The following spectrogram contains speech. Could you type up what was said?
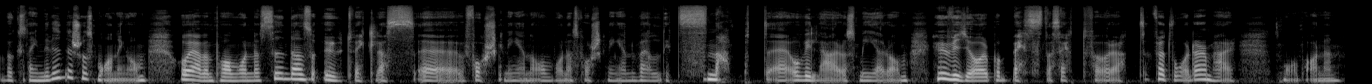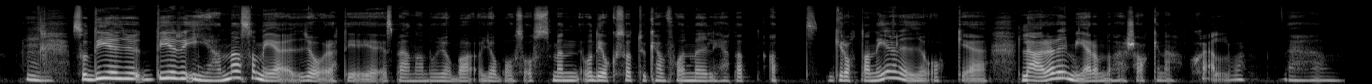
vuxna individer så småningom. Och även på omvårdnadssidan så utvecklas eh, forskningen och omvårdnadsforskningen väldigt snabbt. Eh, och vi lär oss mer om hur vi gör på bästa sätt för att, för att vårda de här små barnen. Mm. Så det är, ju, det är det ena som är, gör att det är spännande att jobba, jobba hos oss. Men, och det är också att du kan få en möjlighet att, att grotta ner dig och eh, lära dig mer om de här sakerna själv. Ehm,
